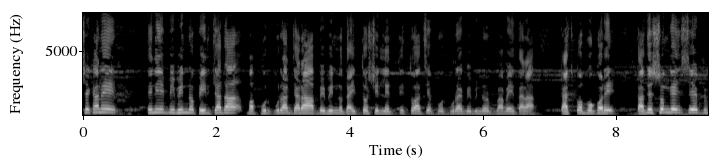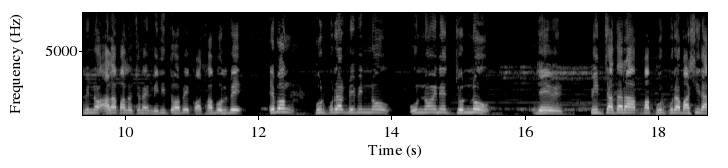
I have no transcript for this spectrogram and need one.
সেখানে তিনি বিভিন্ন পীরজাদা বা ফুরপুরার যারা বিভিন্ন দায়িত্বশীল নেতৃত্ব আছে ফুরপুরায় বিভিন্নভাবে তারা কাজকর্ম করে, তাদের সঙ্গে সে বিভিন্ন আলাপ আলোচনায় মিলিত হবে, কথা বলবে এবং ফুরপুরার বিভিন্ন উন্নয়নের জন্য যে পীরজাদারা বা ফুরপুরাবাসীরা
